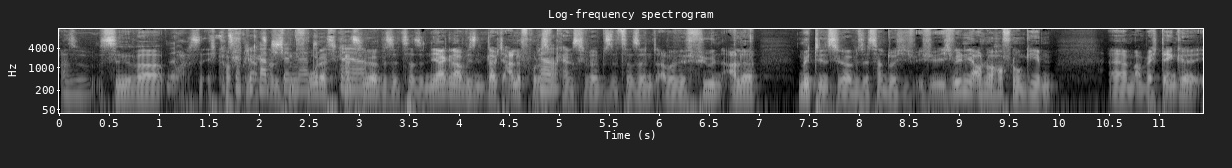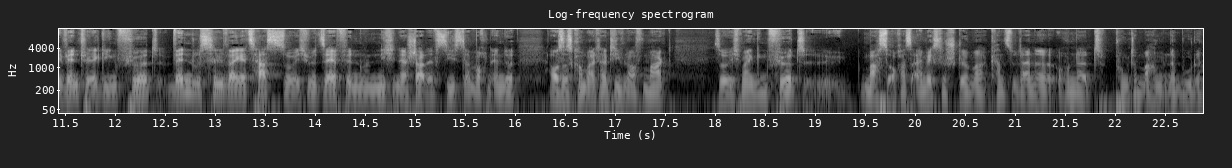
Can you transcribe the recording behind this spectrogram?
Also Silver, boah, das sind echt Kopfschmerzen. Also ich bin froh, dass ich kein ja. Silverbesitzer bin. Ja, genau, wir sind, glaube ich, alle froh, dass ja. wir keine Silverbesitzer sind, aber wir fühlen alle mit den Silverbesitzern durch. Ich, ich, ich will ihnen ja auch nur Hoffnung geben. Ähm, aber ich denke, eventuell gegen Fürth, wenn du Silver jetzt hast, so ich würde selbst, wenn du nicht in der Startelf siehst am Wochenende, außer es kommen Alternativen auf den Markt, so ich meine, gegen Fürth äh, machst du auch als Einwechselstürmer, kannst du deine 100 Punkte machen mit einer Bude.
